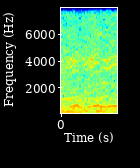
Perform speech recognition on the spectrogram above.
Woohoo!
